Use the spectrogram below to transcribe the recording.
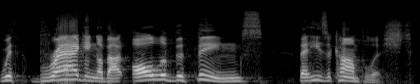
with bragging about all of the things that he's accomplished.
